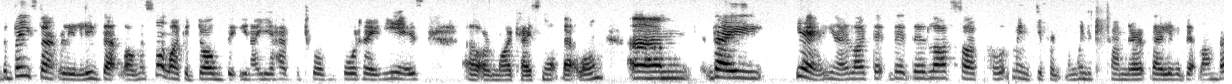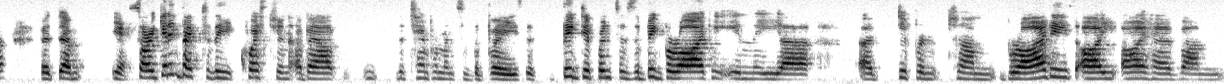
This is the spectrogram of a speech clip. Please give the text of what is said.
the bees don't really live that long. It's not like a dog that you know you have for twelve or fourteen years, uh, or in my case not that long. Um, they yeah you know like the, the, the life cycle. I mean different in winter time they they live a bit longer, but um, yeah, sorry, getting back to the question about the temperaments of the bees, the big difference is a big variety in the uh, uh, different um, varieties. I, I have um,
